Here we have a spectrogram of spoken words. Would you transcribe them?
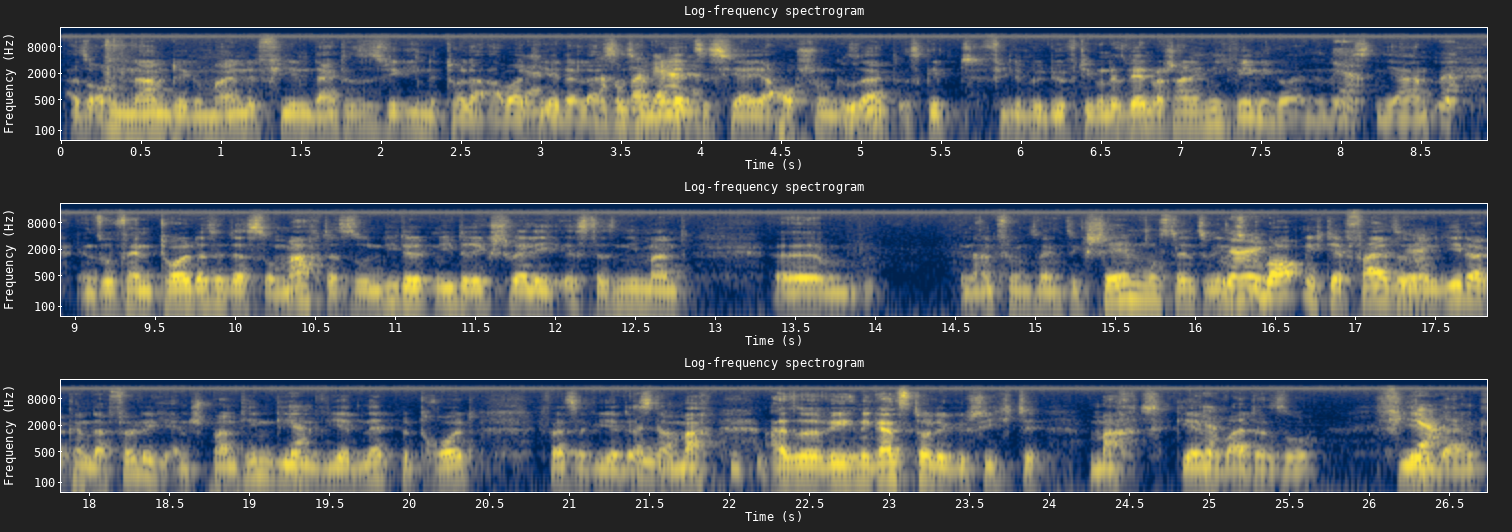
Also auch im Namen der Gemeinde vielen Dank. Das ist wirklich eine tolle Arbeit, gerne. die ihr da leistet. Das haben wir gerne. letztes Jahr ja auch schon gesagt. Mhm. Es gibt viele Bedürftige und das werden wahrscheinlich nicht weniger in den ja. nächsten Jahren. Ja. Insofern toll, dass ihr das so macht, dass es so niedrigschwellig ist, dass niemand ähm, in Anführungszeichen sich schämen muss, denn zu gehen. Das ist überhaupt nicht der Fall, sondern Nein. jeder kann da völlig entspannt hingehen, ja. wird nett betreut. Ich weiß ja, wie ihr das genau. da macht. Also wirklich eine ganz tolle Geschichte. Macht gerne ja. weiter so. Vielen ja, Dank.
